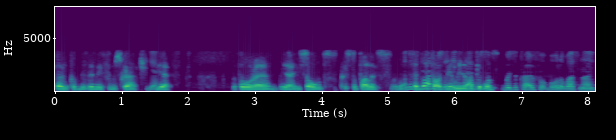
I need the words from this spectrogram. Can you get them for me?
phone company, didn't he, from scratch? Yeah. Before, um, yeah, he sold Crystal Palace And about seventy-five was, million, I think it was. was, a, was a pro footballer, wasn't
